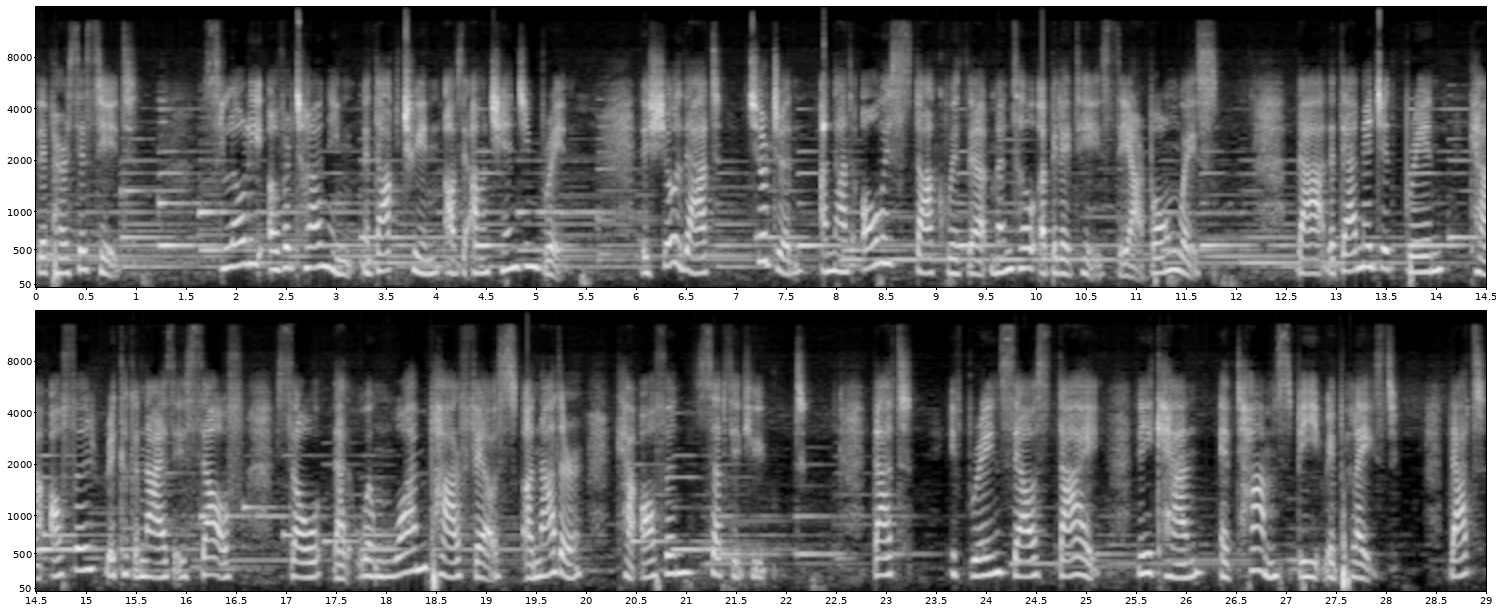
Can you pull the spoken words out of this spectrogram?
they persisted, slowly overturning the doctrine of the unchanging brain. They showed that children are not always stuck with the mental abilities they are born with. That the damaged brain can often recognize itself so that when one part fails, another can often substitute. That if brain cells die, they can at times be replaced. That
